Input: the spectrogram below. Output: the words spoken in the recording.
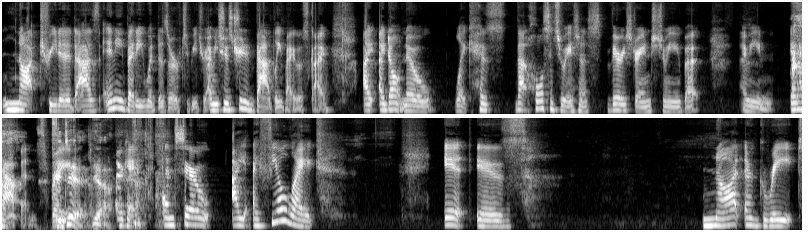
not treated as anybody would deserve to be treated. I mean, she was treated badly by this guy. I I don't know like his that whole situation is very strange to me, but I mean, it happens, right? It did, yeah. Okay. And so I I feel like it is not a great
